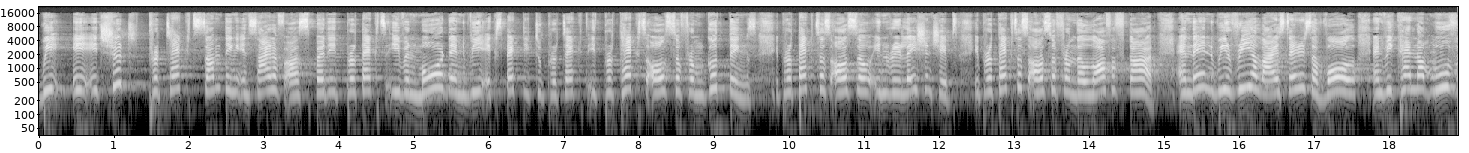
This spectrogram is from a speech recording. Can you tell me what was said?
we, it should protect something inside of us, but it protects even more than we expect it to protect. It protects also from good things. It protects us also in relationships. It protects us also from the love of God. And then we realize there is a wall and we cannot move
